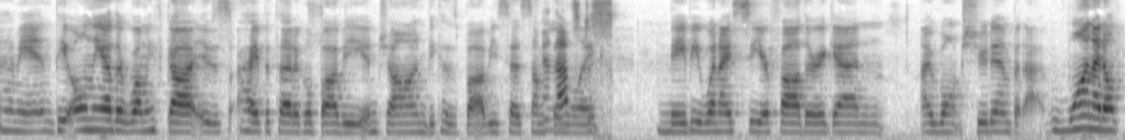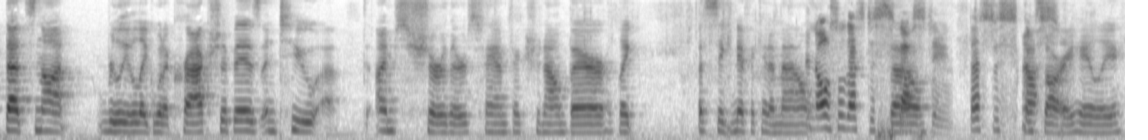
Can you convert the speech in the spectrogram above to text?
I mean, the only other one we've got is hypothetical Bobby and John because Bobby says something like, maybe when I see your father again, I won't shoot him. But I, one, I don't. That's not really like what a crack ship is, and two, uh, I'm sure there's fan fiction out there, like a significant amount. and also that's disgusting. That's disgusting. I'm sorry, Haley.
